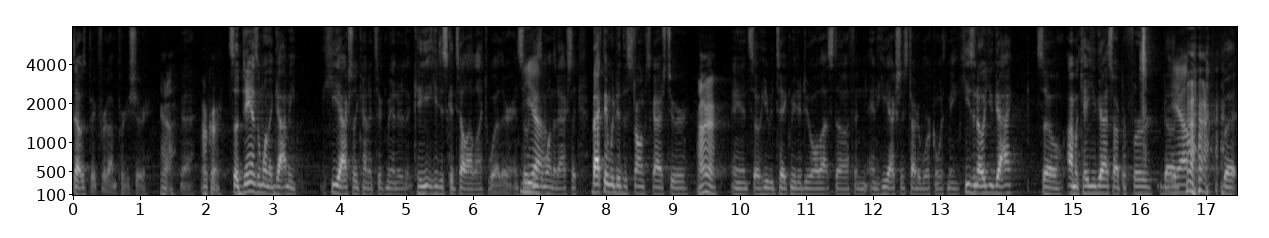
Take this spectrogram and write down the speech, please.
that was Bigford. I'm pretty sure. Yeah. Yeah. Okay. So Dan's the one that got me. He actually kind of took me under the. He, he just could tell I liked weather, and so he's the one that actually. Back then we did the Strong Skies tour, Okay. and so he would take me to do all that stuff, and, and he actually started working with me. He's an OU guy, so I'm a KU guy, so I prefer Doug. Yeah. But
